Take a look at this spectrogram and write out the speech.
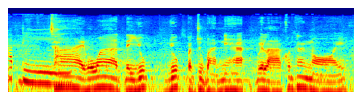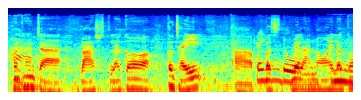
าพดี ใช่ เพราะว่าในยุคยุคปัจจุบันเนี่ยฮะ เวลาค่อนข้างน้อย ค่ะค่อนข้างจะรัชแล้วก็ต้องใช้อ่าเร่งประด่วน เวลาน้อยแล้วก็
